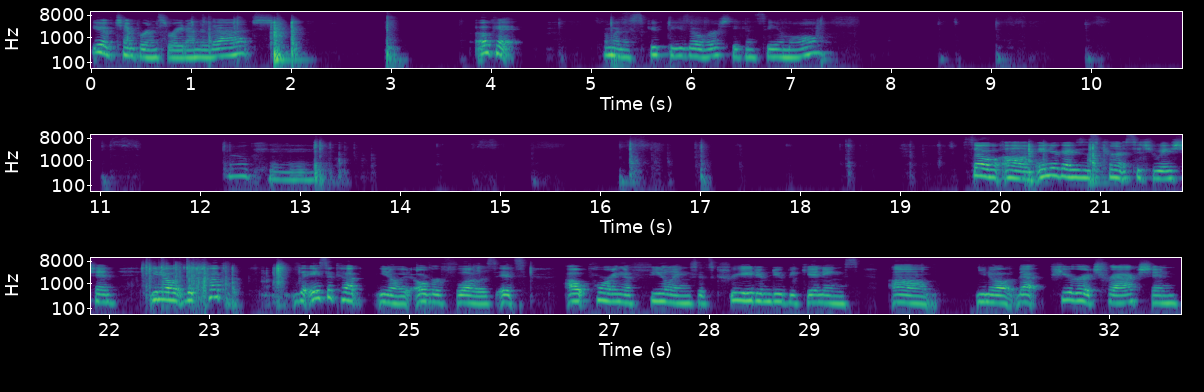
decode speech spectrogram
You have Temperance right under that. Okay, so I'm going to scoop these over so you can see them all. Okay. So, um, in your guys' current situation, you know, the cup, the Ace of Cup, you know, it overflows. It's outpouring of feelings. It's creative new beginnings. Um, you know, that pure attraction,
